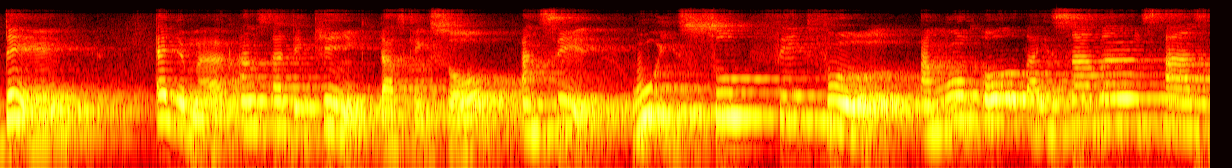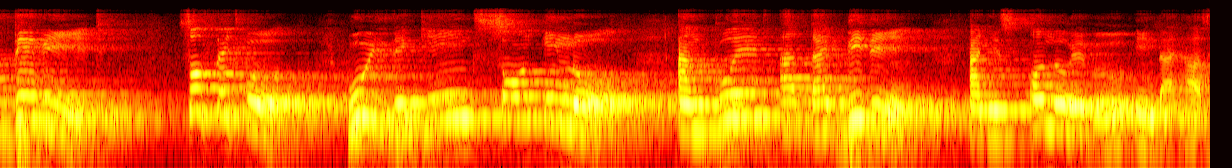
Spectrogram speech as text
then Ahimelech answered the king, that's King Saul, and said, Who is so faithful among all thy servants as David? So faithful, who is the king's son in law, and goeth at thy bidding, and is honorable in thy house,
